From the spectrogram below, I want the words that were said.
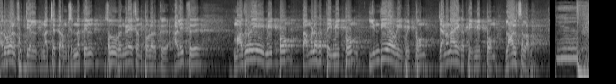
அருவாள் சுத்தியல் நட்சத்திரம் சின்னத்தில் சு. வெங்கடேசன் தோழருக்கு அளித்து மதுரையை மீட்போம் தமிழகத்தை மீட்போம் இந்தியாவை மீட்போம் ஜனநாயகத்தை மீட்போம். லால் Yeah.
